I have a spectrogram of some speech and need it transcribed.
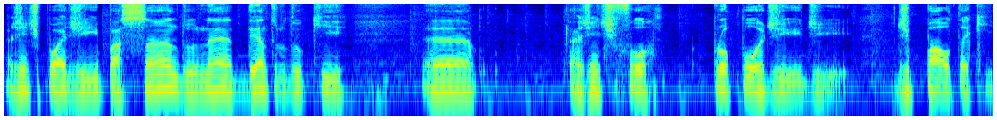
a gente pode ir passando, né, dentro do que é, a gente for propor de, de, de pauta aqui.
